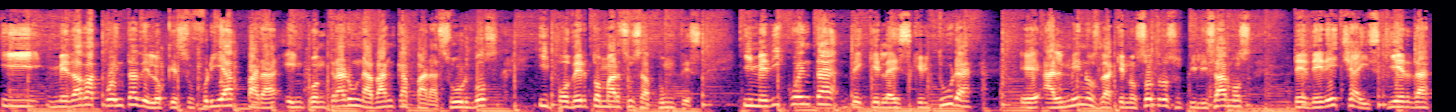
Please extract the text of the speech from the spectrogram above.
Y me daba cuenta de lo que sufría para encontrar una banca para zurdos y poder tomar sus apuntes. Y me di cuenta de que la escritura, eh, al menos la que nosotros utilizamos de derecha a izquierda,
